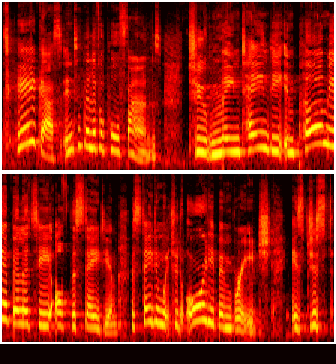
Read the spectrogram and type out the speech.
tear gas into the Liverpool fans to maintain the impermeability of the stadium, the stadium which had already been breached, is just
